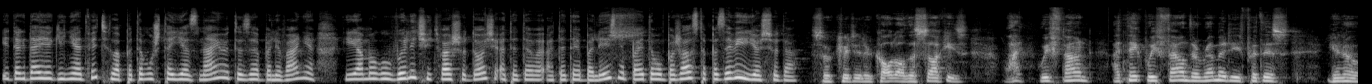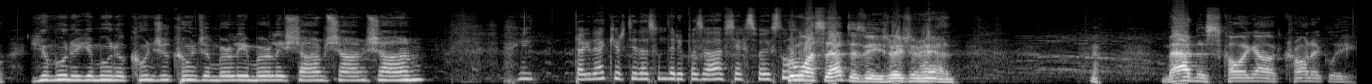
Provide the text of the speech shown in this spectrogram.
И тогда Ягини ответила, потому что я знаю это заболевание, и я могу вылечить вашу дочь от, этого, от этой болезни, поэтому, пожалуйста, позови ее сюда. So Kirtida called all the Sakis. Why, we found, I think we found the remedy for this, you know, Yamuna, Yamuna, Kunja, Kunja, Murli, Murli, Sham, Sham, Sham. И тогда Киртида Сундари позвала всех своих Who слуг. wants that disease? Raise your hand. Madness calling out chronically.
